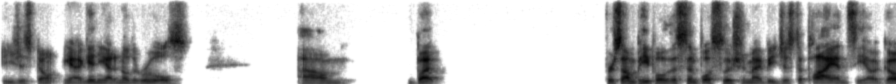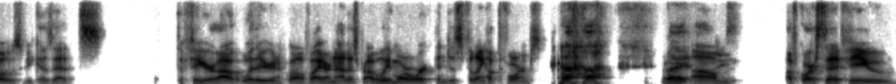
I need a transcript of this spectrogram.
You just don't, yeah, again, you got to know the rules. Um, but for some people, the simplest solution might be just apply and see how it goes because that's to figure out whether you're going to qualify or not is probably more work than just filling out the forms. right. Um, of course, if you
